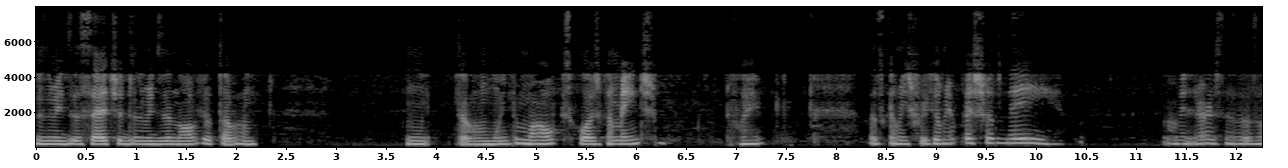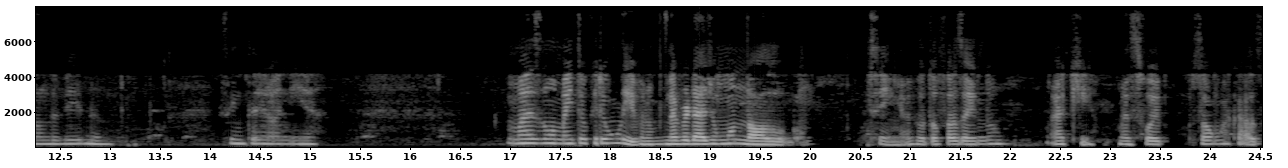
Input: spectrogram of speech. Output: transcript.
2017 e 2019 eu tava, tava muito mal psicologicamente. Foi basicamente porque eu me apaixonei. A melhor sensação da vida. Sinta ironia. Mas no momento eu queria um livro. Na verdade, um monólogo. Sim, é o que eu tô fazendo aqui. Mas foi só um acaso.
